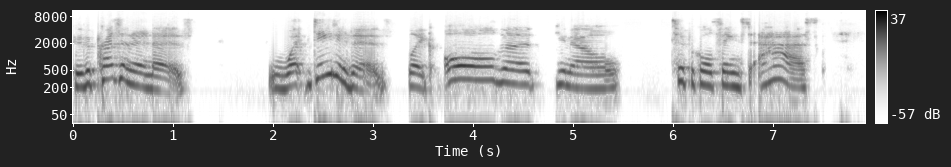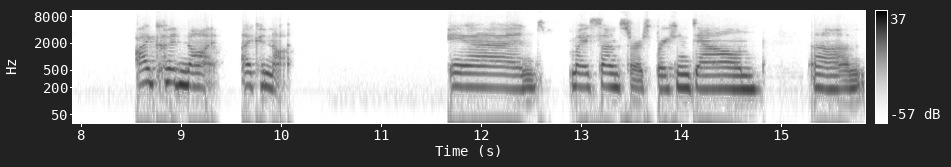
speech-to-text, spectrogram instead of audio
who the president is, what date it is, like all the, you know, typical things to ask. I could not, I could not. And my son starts breaking down. Um,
